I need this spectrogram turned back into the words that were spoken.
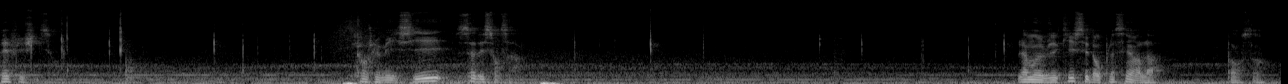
Réfléchissons. Quand je le mets ici, ça descend ça. Là, mon objectif, c'est d'en placer un là. Je pense. Hein.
